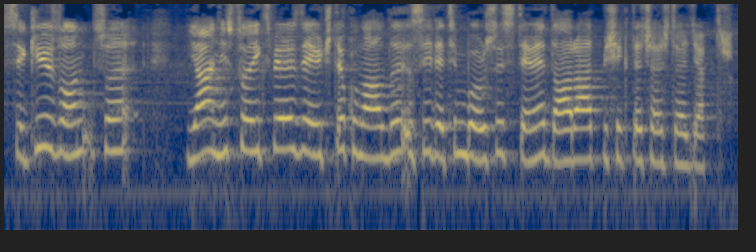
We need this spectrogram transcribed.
810 yani Sony Xperia Z3'te kullandığı ısı iletim borusu sistemi daha rahat bir şekilde çalıştıracaktır.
